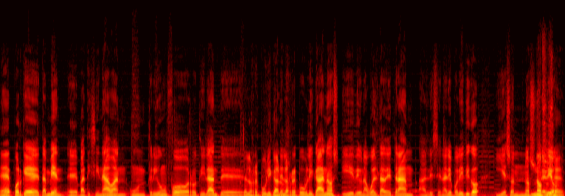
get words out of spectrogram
¿eh? porque también eh, vaticinaban un triunfo rutilante de los republicanos. de los republicanos y de una vuelta de Trump al escenario político y eso no sucedió. No sucede.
